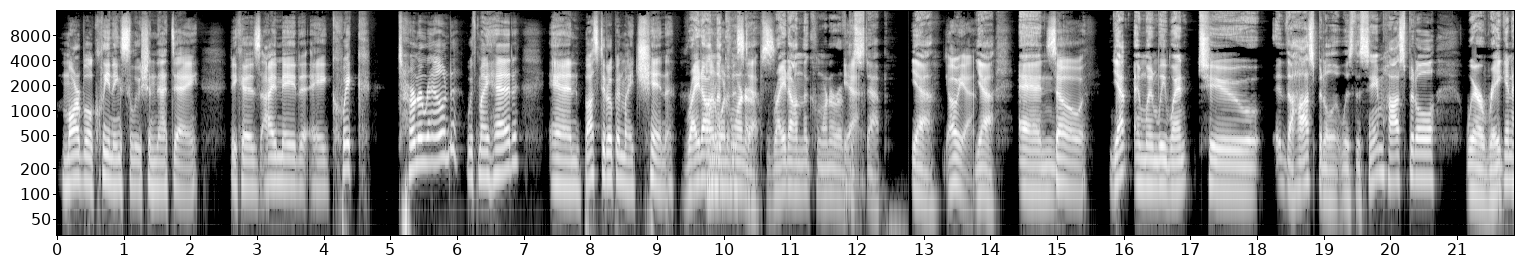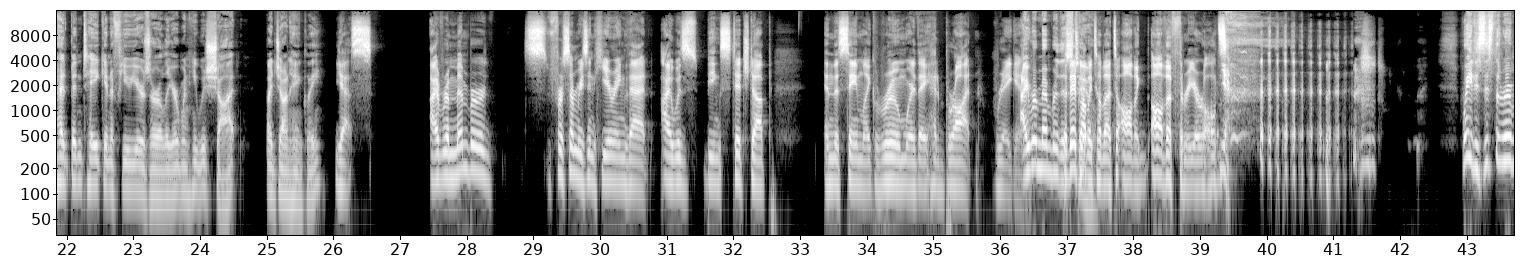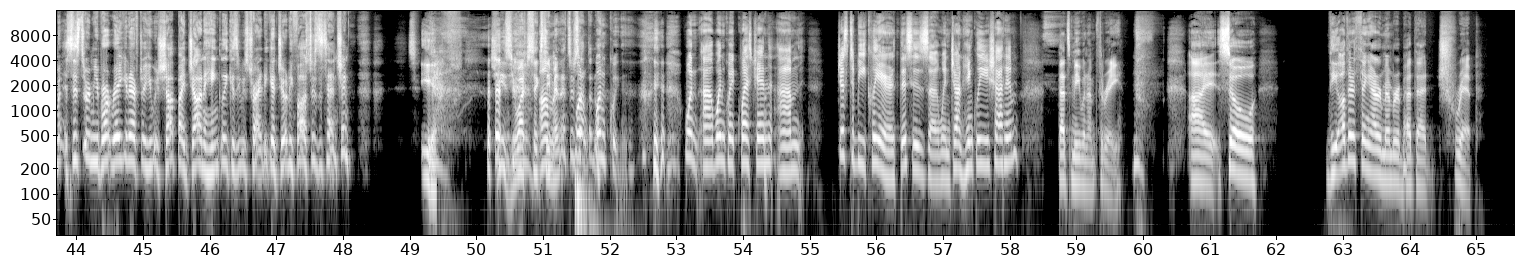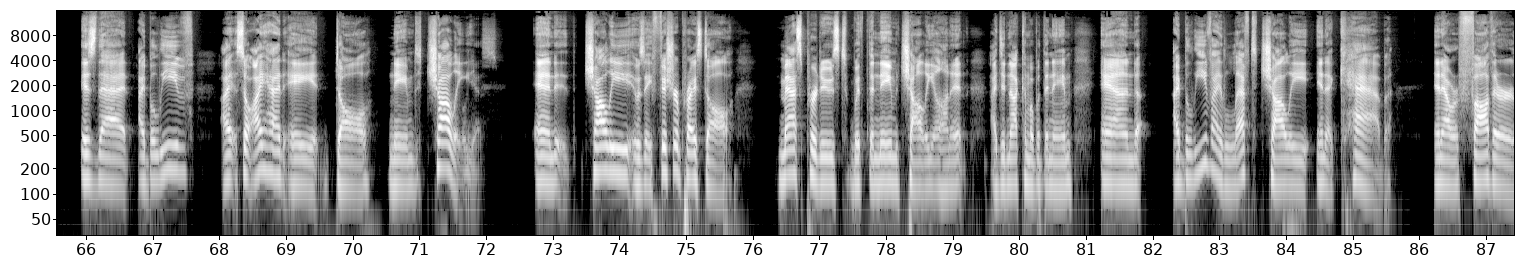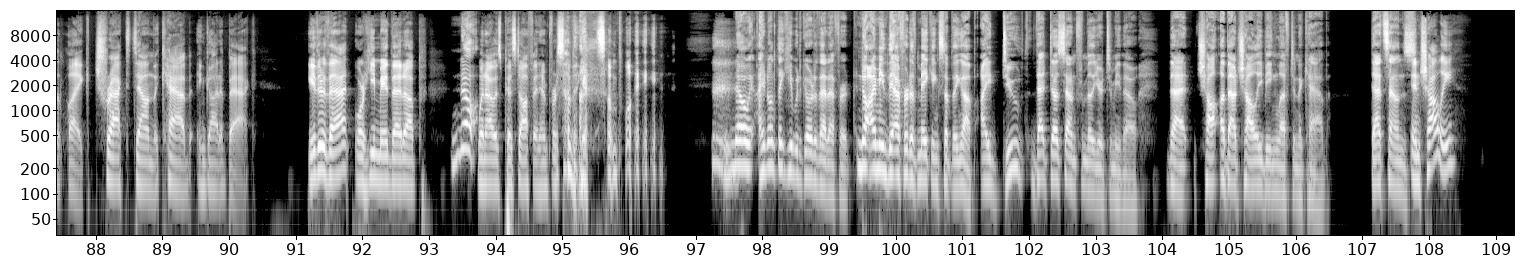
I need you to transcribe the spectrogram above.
marble cleaning solution that day because I made a quick turnaround with my head and busted open my chin. Right on, On the the corner. steps. right on the corner of Yeah. the step. Yeah. Oh, yeah. Yeah. And So, Yep. And when we went to the hospital, it was the same hospital where Reagan had been taken a few years earlier when he was shot by John Hinckley. yes. I remember for some reason hearing that I was being stitched up in the same like room where they had brought Reagan. I remember but this. they too. probably tell that to all the all the three year olds. Yeah. Wait, is this the room? Is this the room you brought Reagan after he was shot by John Hinckley because he was trying to get Jodie Foster's attention? yeah. Jeez, you watched 60 Um, Minutes or one, something? One quick, one, uh, one quick question. Um, just to be clear, this is uh, when John Hinckley shot him. That's me when I'm three. uh, so the other thing I remember about that trip is that I believe I so I had a doll named Charlie. Oh, yes. And Charlie, it was a Fisher Price doll, mass produced with the name Charlie on it. I did not come up with the name. And I believe I left Charlie in a cab, and our father like tracked down the cab and got it back. Either that or he made that up No, when I was pissed off at him for something at some point. No, I don't think he would go to that effort. No, I mean the effort of making something up. I do. That does sound familiar to me, though. That Cha- about Charlie being left in a cab. That sounds. and Charlie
